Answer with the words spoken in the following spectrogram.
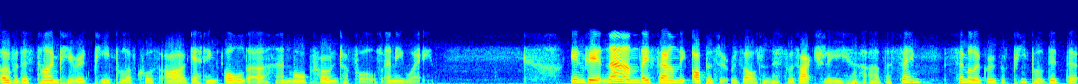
over this time period, people, of course, are getting older and more prone to falls anyway. In Vietnam, they found the opposite result, and this was actually uh, the same similar group of people did the,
